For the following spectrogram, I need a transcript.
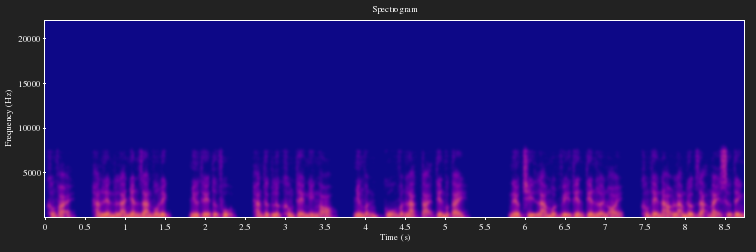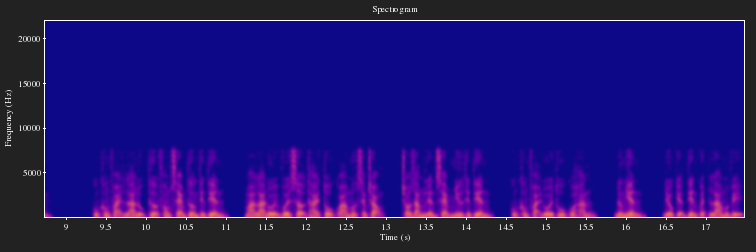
không phải, hắn liền là nhân gian vô địch, như thế tự phụ, hắn thực lực không thể nghỉ ngỏ nhưng vẫn cũ vẫn lạc tại tiền vực tay. Nếu chỉ là một vị thiên tiên lời nói, không thể nào làm được dạng này sự tình. Cũng không phải là lục thừa phong xem thường thiên tiên, mà là đối với sở thái tổ quá mức xem trọng, cho rằng liền xem như thiên tiên, cũng không phải đối thủ của hắn. Đương nhiên điều kiện tiên quyết là một vị.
